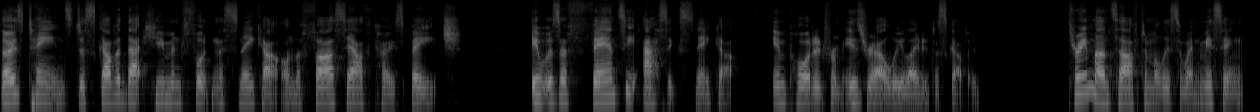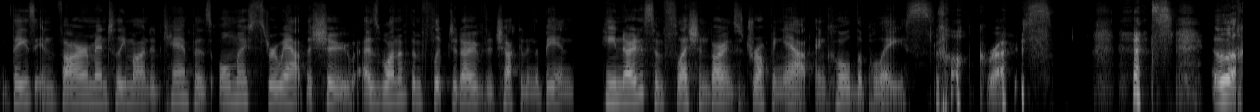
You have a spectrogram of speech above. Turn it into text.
Those teens discovered that human foot in a sneaker on the far south coast beach. It was a fancy ASICS sneaker, imported from Israel, we later discovered. Three months after Melissa went missing, these environmentally minded campers almost threw out the shoe as one of them flipped it over to chuck it in the bin. He noticed some flesh and bones dropping out and called the police. Oh, gross. That's ugh.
